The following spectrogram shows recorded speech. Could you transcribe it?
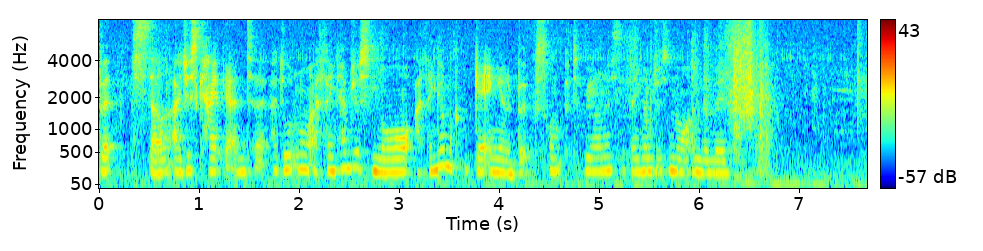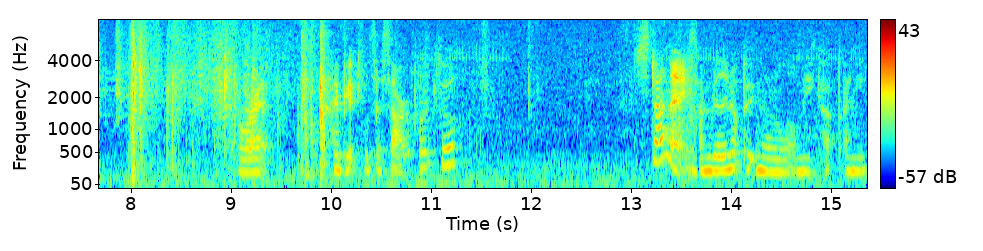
But still, I just can't get into it. I don't know, I think I'm just not, I think I'm getting in a book slump to be honest. I think I'm just not in the mood for it. How beautiful is this artwork though? Stunning! I'm really not putting on a lot of makeup. I need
